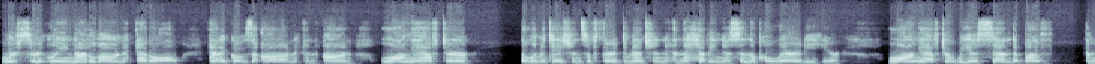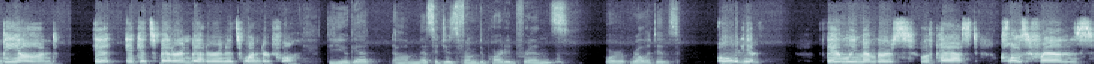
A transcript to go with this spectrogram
we're certainly not alone at all, and it goes on and on long after the limitations of third dimension and the heaviness and the polarity here. Long after we ascend above and beyond, it, it gets better and better and it's wonderful. Do you get um, messages from departed friends or relatives? Oh, yeah. Family members who have passed, close friends,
